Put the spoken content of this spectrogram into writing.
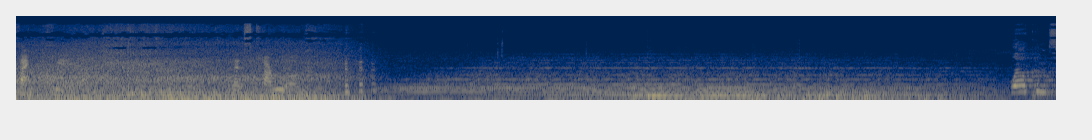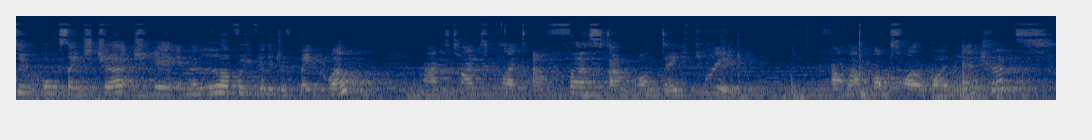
thank you. Let's carry on. Welcome to All Saints Church here in the lovely village of Bakewell and it's time to collect our first stamp on day three. We found our box file by the entrance.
